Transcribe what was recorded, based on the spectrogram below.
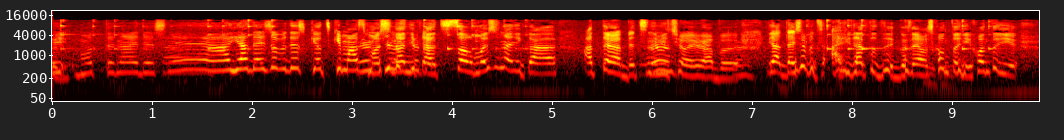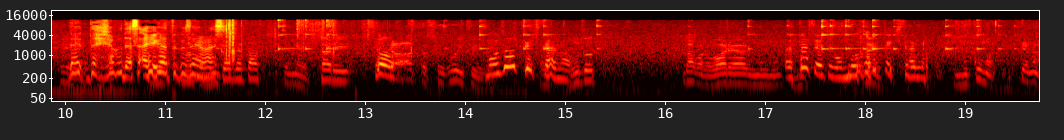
い持ってないですね。あいや大丈夫です。気をつけます。もし何かそうもし何かあったら別の道を選ぶ。いや大丈夫です。ありがとうございます。本当に本当にだ大丈夫です。ありがとうございます。そう戻ってきたの。戻ってだから我々も私たちも戻ってきたの、向こうまで行ってない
